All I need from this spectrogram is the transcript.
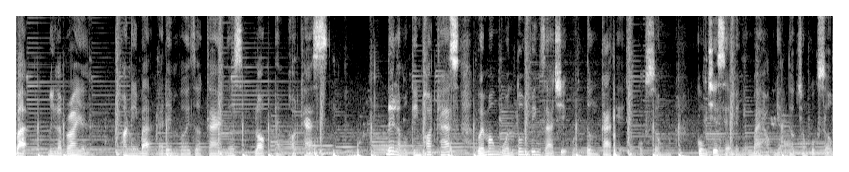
bạn, mình là Brian. Hoan nghênh bạn đã đến với The Kindness Blog and Podcast. Đây là một kênh podcast với mong muốn tôn vinh giá trị của từng cá thể trong cuộc sống, cùng chia sẻ về những bài học nhận được trong cuộc sống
